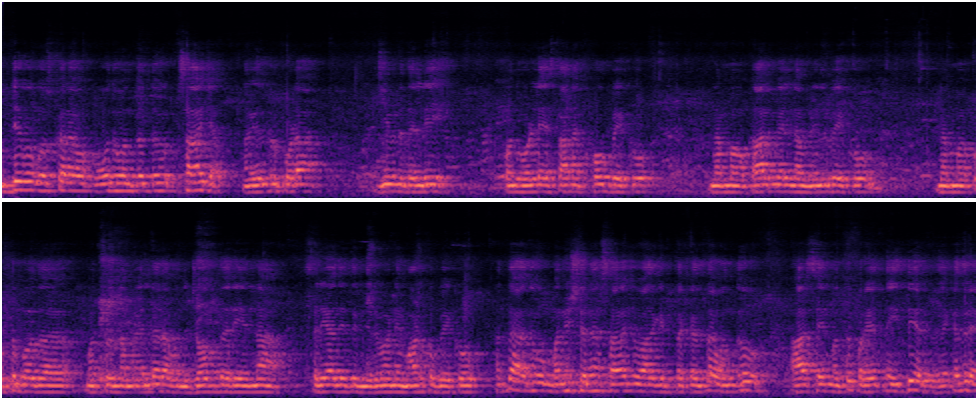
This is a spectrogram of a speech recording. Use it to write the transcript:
ಉದ್ಯೋಗಕ್ಕೋಸ್ಕರ ಓದುವಂಥದ್ದು ಸಹಜ. ನಾವೆಲ್ಲರೂ ಕೂಡ ಜೀವನದಲ್ಲಿ ಒಂದು ಒಳ್ಳೆಯ ಸ್ಥಾನಕ್ಕೆ ಹೋಗಬೇಕು. ನಮ್ಮ ಕಾಲ ಮೇಲೆ ನಾವು ನಿಲ್ಲಬೇಕು ನಮ್ಮ ಕುಟುಂಬದ ಮತ್ತು ನಮ್ಮ ಎಲ್ಲರ ಒಂದು ಜವಾಬ್ದಾರಿಯನ್ನು ಸರಿಯಾದ ರೀತಿ ನಿರ್ವಹಣೆ ಮಾಡ್ಕೋಬೇಕು ಅಂತ ಅದು ಮನುಷ್ಯನ ಸಹಜವಾಗಿರ್ತಕ್ಕಂಥ ಒಂದು ಆಸೆ ಮತ್ತು ಪ್ರಯತ್ನ ಇದ್ದೇ ಇರ್ತದೆ. ಯಾಕಂದರೆ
